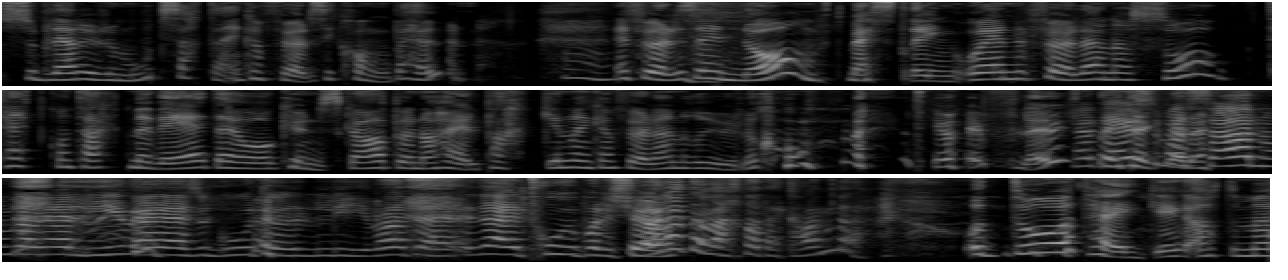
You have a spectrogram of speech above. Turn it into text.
så blir det jo det motsatte. En kan føle seg konge på haugen. Mm. En føler seg enormt mestring, og en føler en har så tett kontakt med vedet og kunnskapen og hele pakken, og en kan føle en ruler rommet. Det er jo helt flaut. Ja, det er som jeg sa, noen ganger er livet er så god til å lyve at jeg, jeg tror jo på det sjøl ja. etter hvert at jeg kan det. Og da tenker jeg at vi,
